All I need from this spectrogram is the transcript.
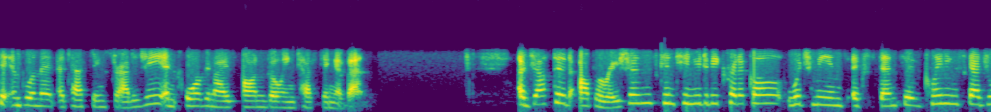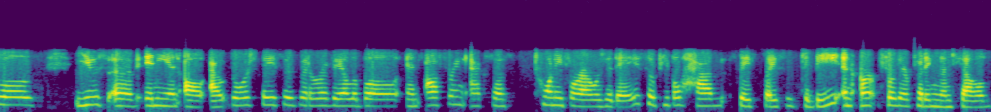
to implement a testing strategy and organize ongoing testing events. Adjusted operations continue to be critical, which means extensive cleaning schedules, use of any and all outdoor spaces that are available, and offering access 24 hours a day so people have safe places to be and aren't further putting themselves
